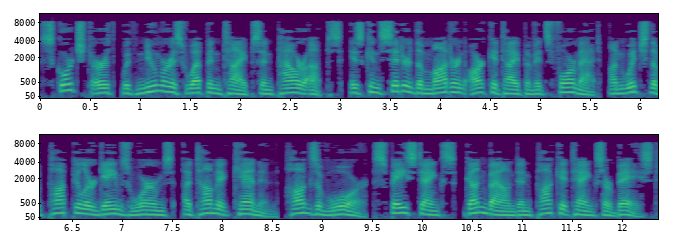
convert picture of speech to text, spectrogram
Scorched Earth, with numerous weapon types and power-ups, is considered the modern archetype of its format, on which the popular games Worms, Atomic Cannon, Hogs of War, Space Tanks, Gunbound and Pocket Tanks are based.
